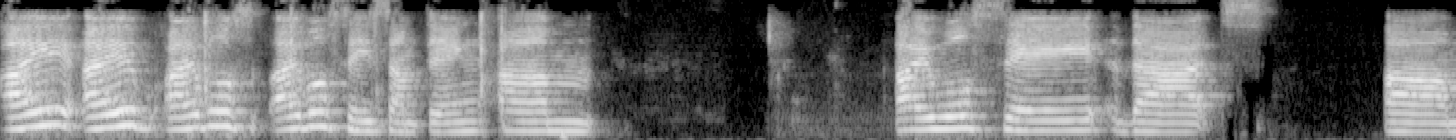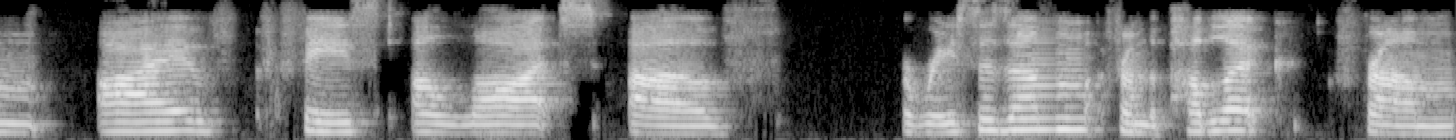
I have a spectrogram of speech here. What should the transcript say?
I I I will I will say something. Um, I will say that um, I've faced a lot of racism from the public, from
